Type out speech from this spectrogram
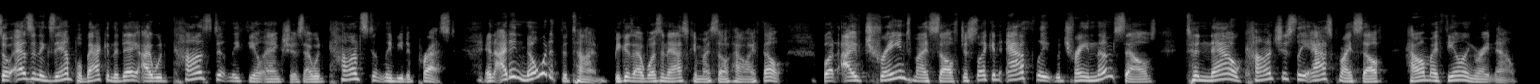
So, as an example, back in the day, I would constantly feel anxious. I would constantly be depressed. And I didn't know it at the time because I wasn't asking myself how I felt. But I've trained myself, just like an athlete would train themselves, to now consciously ask myself, how am I feeling right now?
